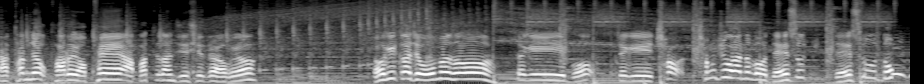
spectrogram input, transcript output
야탑역 바로 옆에 아파트 단지시더라고요. 여기까지 오면서 저기 뭐 저기 처, 청주 가는 거 내수 내수동?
